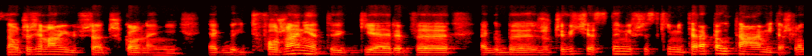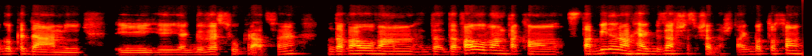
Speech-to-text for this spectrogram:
z nauczycielami przedszkolnymi, jakby i tworzenie tych gier w, jakby rzeczywiście z tymi wszystkimi terapeutami, też logopedami i, i jakby we współpracy, no dawało wam, da, dawało wam taką stabilną jakby zawsze sprzedaż, tak? Bo to są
